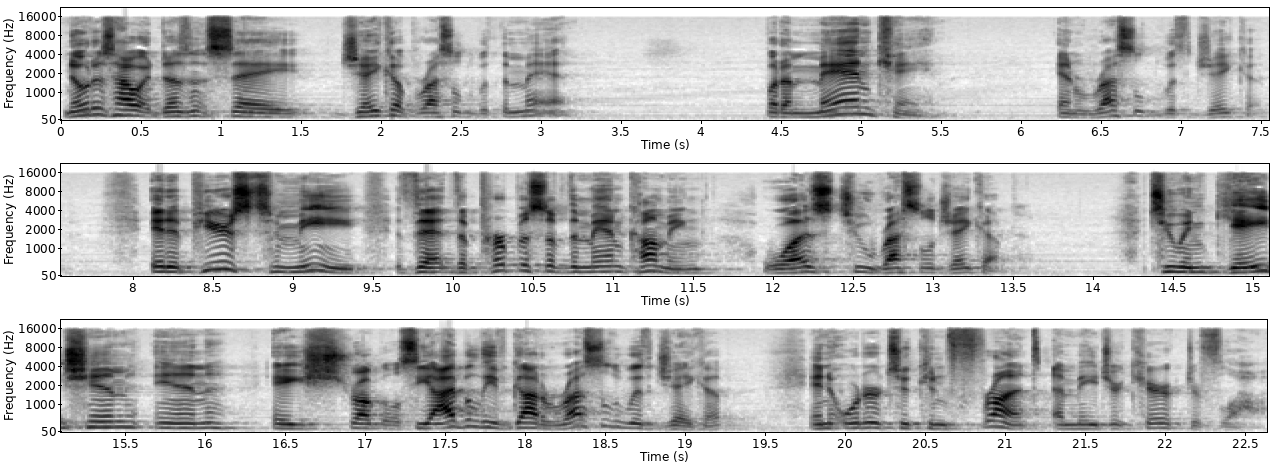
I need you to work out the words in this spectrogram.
Notice how it doesn't say Jacob wrestled with the man, but a man came and wrestled with Jacob. It appears to me that the purpose of the man coming was to wrestle Jacob, to engage him in a struggle. See, I believe God wrestled with Jacob in order to confront a major character flaw.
